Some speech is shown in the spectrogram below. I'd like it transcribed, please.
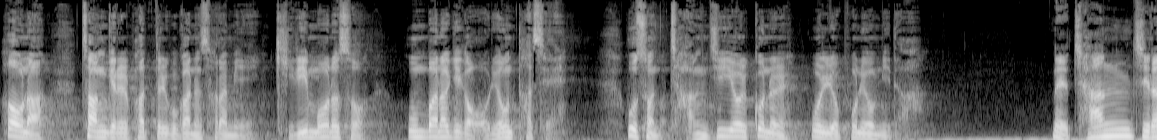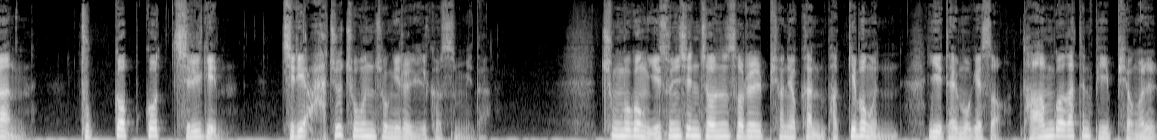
하오나 장계를 받들고 가는 사람이 길이 멀어서 운반하기가 어려운 탓에 우선 장지 열 건을 올려 보내옵니다. 네, 장지란 두껍고 질긴 질이 아주 좋은 종이를 일컫습니다. 충무공 이순신 전설을 편역한 박기봉은 이 대목에서 다음과 같은 비평을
